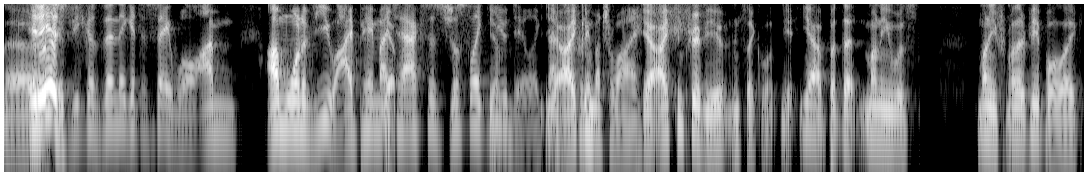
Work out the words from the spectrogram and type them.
Uh, it is because then they get to say, "Well, I'm I'm one of you. I pay my Yep. taxes just like Yep. you do." Like Yeah, that's I pretty can- much why. yeah i contribute and it's like well yeah, yeah but that money was money from other people like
